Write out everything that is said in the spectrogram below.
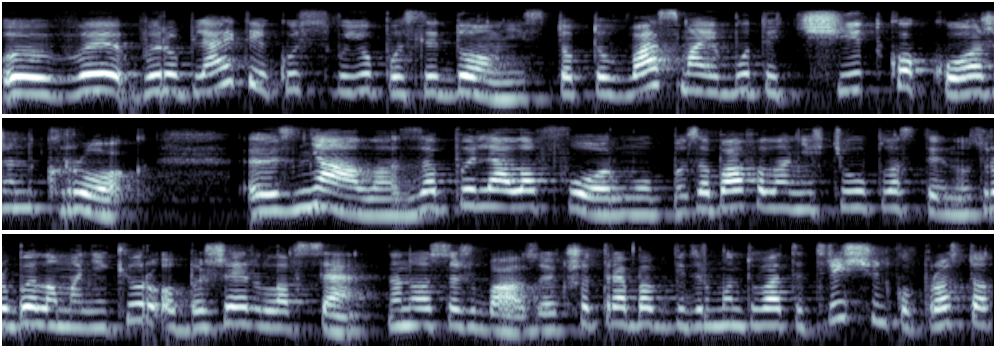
ви виробляєте якусь свою послідовність. Тобто, у вас має бути чітко кожен крок. Е, зняла, запиляла форму, забафила нігтєву пластину, зробила манікюр, обезжирила все, наносиш базу. Якщо треба відремонтувати тріщинку, просто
